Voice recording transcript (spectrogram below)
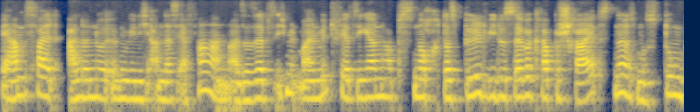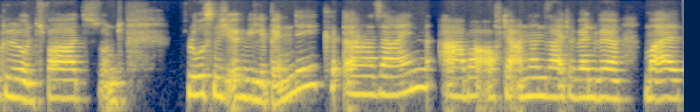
Wir haben es halt alle nur irgendwie nicht anders erfahren. Also selbst ich mit meinen Mit-40ern habe es noch das Bild, wie du es selber gerade beschreibst. Ne? Es muss dunkel und schwarz und bloß nicht irgendwie lebendig äh, sein. Aber auf der anderen Seite, wenn wir mal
